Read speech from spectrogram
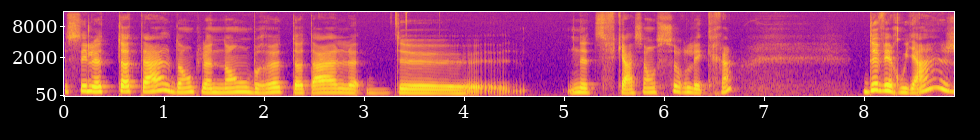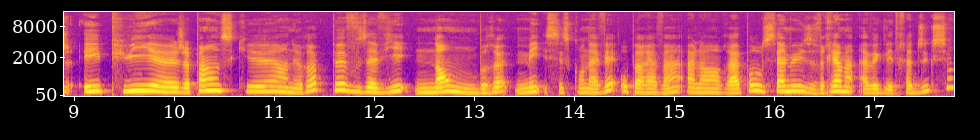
c'est le total, donc le nombre total de notifications sur l'écran de verrouillage. Et puis, euh, je pense qu'en Europe, vous aviez nombre, mais c'est ce qu'on avait auparavant. Alors, Apple s'amuse vraiment avec les traductions.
